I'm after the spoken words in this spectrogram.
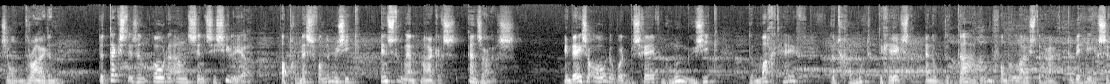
John Dryden. De tekst is een ode aan Sint Cecilia, patrones van de muziek, instrumentmakers en zangers. In deze ode wordt beschreven hoe muziek de macht heeft het gemoed, de geest en ook de daden van de luisteraar te beheersen.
